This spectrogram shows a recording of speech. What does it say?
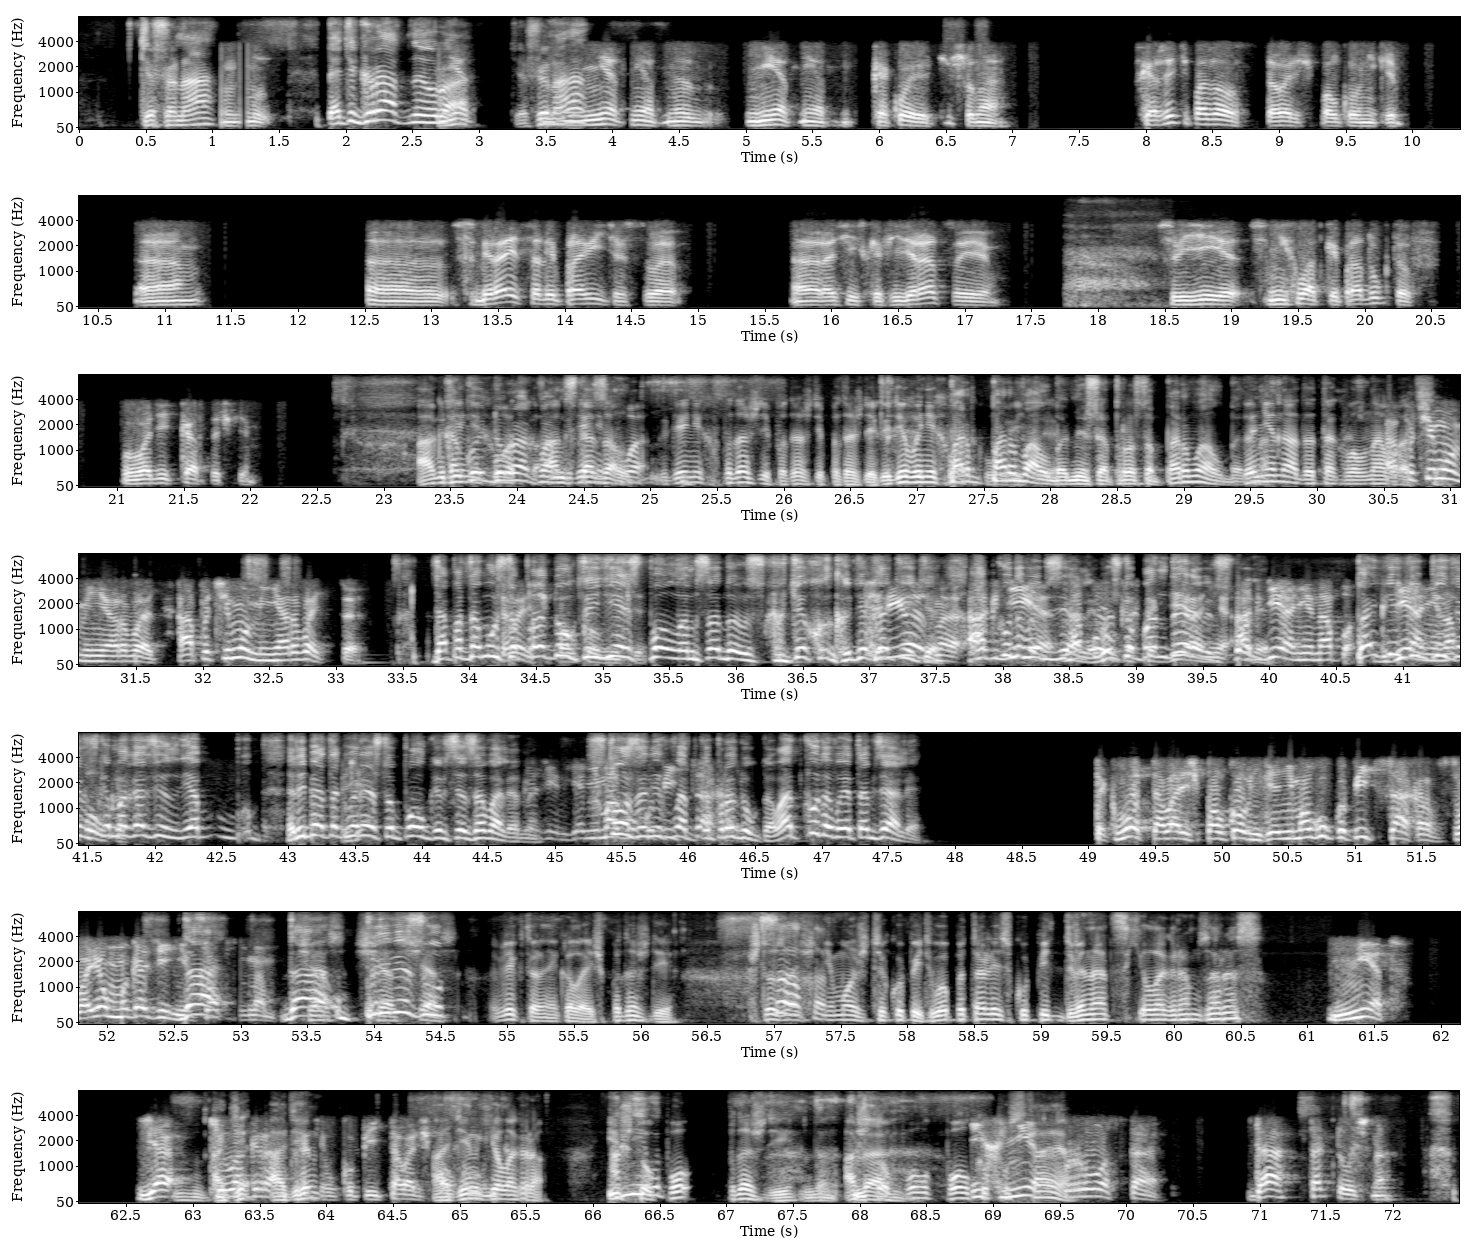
Тишина. Ну, Пятикратный ура. Нет. Тишина. Нет, нет, ну, нет, нет. Какой тишина? Скажите, пожалуйста, товарищи полковники, э, э, собирается ли правительство э, Российской Федерации в связи с нехваткой продуктов вводить карточки? А где Какой дурак вам а где сказал? нехва- Где них... Подожди, подожди, подожди. Где вы не Пор- порвал бы, Миша, просто порвал бы. Да не надо так А волноваться. почему меня рвать? А почему меня рвать-то? Да потому что Товарищи продукты полковники. есть в полном саду, где, где Серьезно? хотите. А Откуда где? вы взяли? Вы что, где бандеровец, что А ли? где они на по- Пойдите где в питерский полках? магазин. Я... Ребята говорят, что полки все завалены. Я не что могу за нехватка продуктов? Откуда вы это взяли? Так вот, товарищ полковник, я не могу купить сахар в своем магазине Да, собственном. Да, щас, привезут. щас. Виктор Николаевич, подожди. Что Сахар. значит не можете купить? Вы пытались купить 12 килограмм за раз? Нет. Я Один- килограмм один- хотел купить, товарищ Один полковник. килограмм. И А что, вот- пол... Подожди. Да, А да. что, пол, полка Их пустая? нет просто. Да, так точно.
